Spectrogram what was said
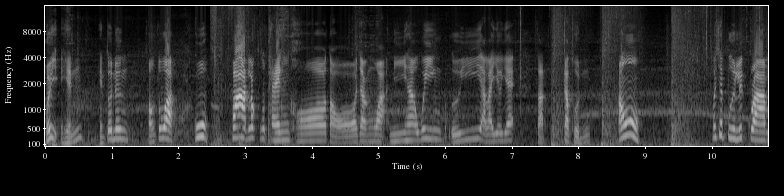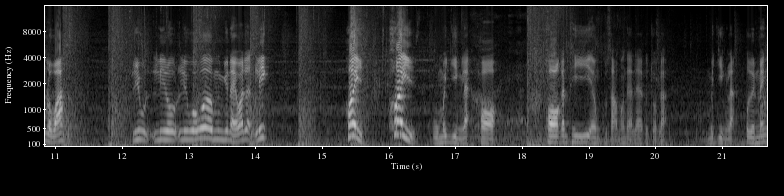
เฮ้ยเห็นเห็นตัวหนึ่งสองตัวกูฟาดแล้วกูแทงคอต่อจังหวะนี้ฮะวิ่งเอ้ยอะไรเยอะแยะ สัตว์กระสุนเอ้าไม่ใช่ปืนลิกกรามเหรอวะริวริวริวเวอร์มึงอยู่ไหนวะลิกเฮ้ยเฮ้ยกูไม่ยิงแล้วพอ พอกันทีเออกูสาวตั้งแต่แรกก็จบละไม่ยิงละปืนแม่ง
